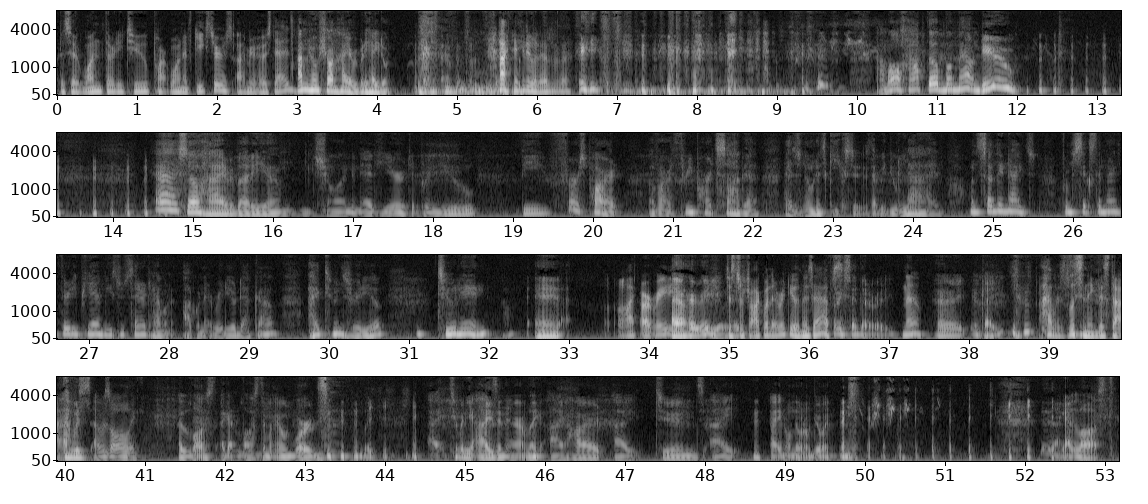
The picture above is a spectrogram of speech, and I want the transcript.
episode 132, part one of Geeksters. I'm your host, Ed. I'm your host, Sean. Hi, everybody. How you doing? Hi, how you doing, Ed? I'm all hopped up on Mountain Dew. yeah, so hi everybody. Um, Sean and Ed here to bring you the first part of our three-part saga that is known as Geeksters that we do live on Sunday nights from 6 to 9.30 p.m. Eastern Standard Time on AquanetRadio.com, iTunes Radio, tune in, and iHeartRadio. iHeartRadio. Just right? a shock when that radio in those I already said that already. No, All right, okay. I was listening this time. I was I was all like, I lost. I got lost in my own words. like, I, too many eyes in there. I'm like, I heart, I tunes, I I don't know what I'm doing. I got lost.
